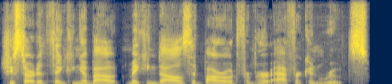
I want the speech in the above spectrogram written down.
she started thinking about making dolls that borrowed from her African roots.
